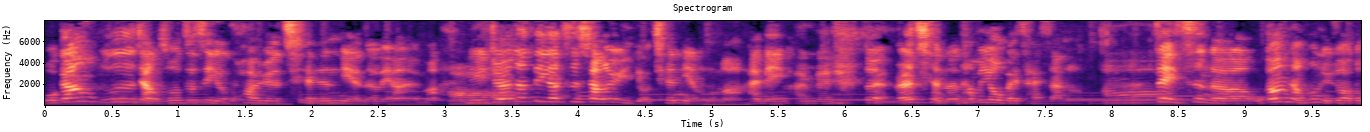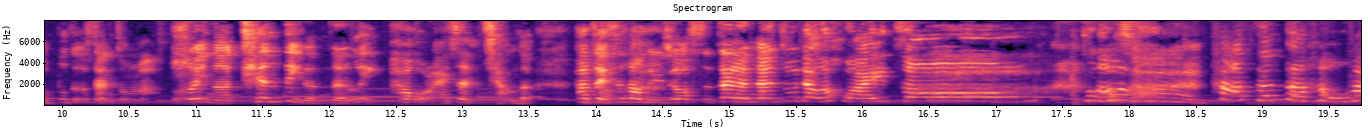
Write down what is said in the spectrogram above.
我刚刚不是讲说这是一个跨越千年的恋爱吗？哦。你觉得第二次相遇有千年了吗？还没，还没。对，而且呢，他们又被拆散了。哦。这一次呢，我刚刚讲说女主角都不得善终嘛，所以呢，天地的能力 power 还是很强的。他这一次让女主角死在了男主角的怀中。这么惨。他真。的很坏，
